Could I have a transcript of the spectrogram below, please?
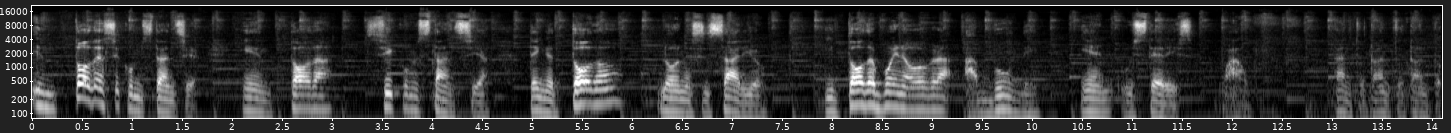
en toda circunstancia, en toda circunstancia, tenga todo lo necesario y toda buena obra abunde en ustedes. ¡Wow! Tanto, tanto, tanto.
